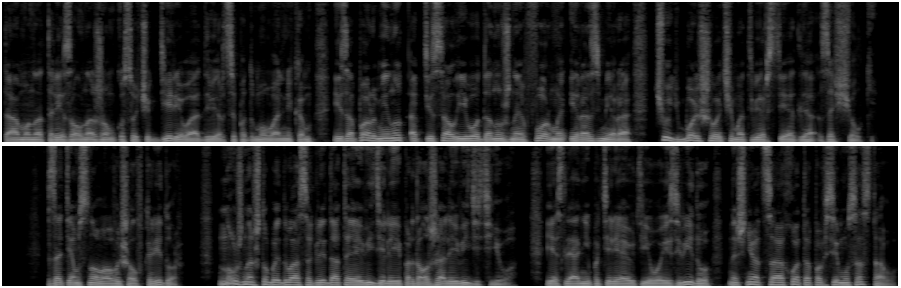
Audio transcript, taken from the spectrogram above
Там он отрезал ножом кусочек дерева от дверцы под умывальником и за пару минут обтесал его до нужной формы и размера, чуть большего, чем отверстие для защелки. Затем снова вышел в коридор. Нужно, чтобы два соглядатая видели и продолжали видеть его. Если они потеряют его из виду, начнется охота по всему составу.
